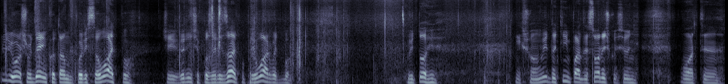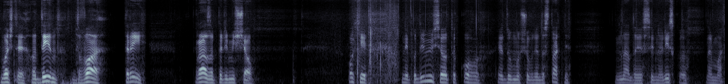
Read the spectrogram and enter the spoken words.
Його швиденько там порисувати, по, чи верніше позарізати, поприварювати, бо в ітогі, якщо вам видно, тінь падає сонечко сьогодні. От, е, бачите, один, два, три рази переміщав. Поки не подивився отакого, я думаю, що буде достатньо. Не треба я сильно різко, нормально.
